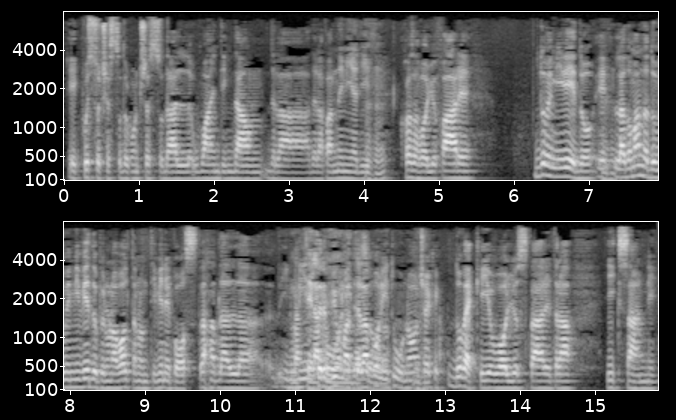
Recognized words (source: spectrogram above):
e questo ci è stato concesso dal winding down della, della pandemia, di uh-huh. cosa voglio fare, dove mi vedo, e uh-huh. la domanda dove mi vedo per una volta non ti viene posta dal, in ma un interview, ma te la poni tu, no? Uh-huh. Cioè, che, dov'è che io voglio stare tra X anni?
